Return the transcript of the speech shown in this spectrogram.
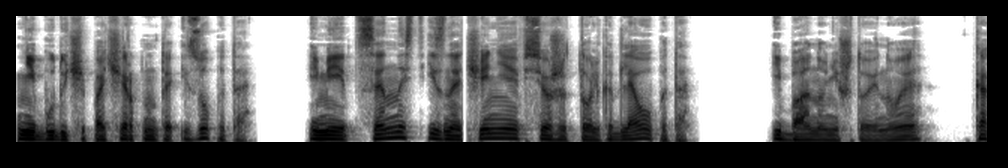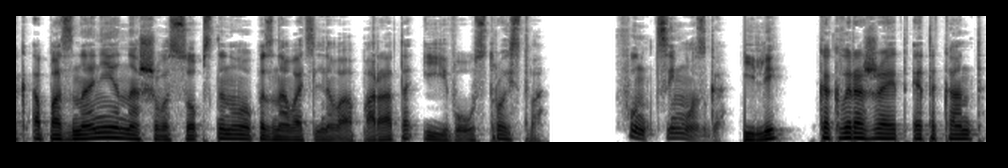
не будучи почерпнуто из опыта, имеет ценность и значение все же только для опыта, ибо оно не что иное, как опознание нашего собственного познавательного аппарата и его устройства, функций мозга. Или, как выражает это Кант,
